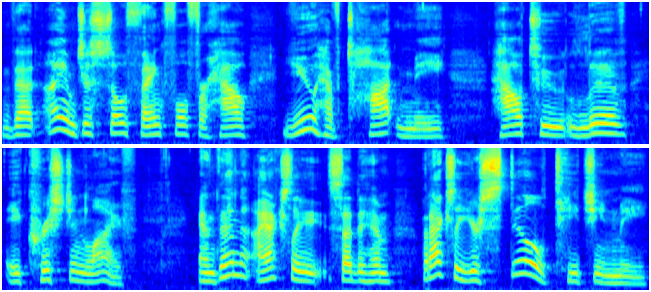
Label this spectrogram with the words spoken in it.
that I am just so thankful for how you have taught me how to live a Christian life. And then I actually said to him, But actually, you're still teaching me,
